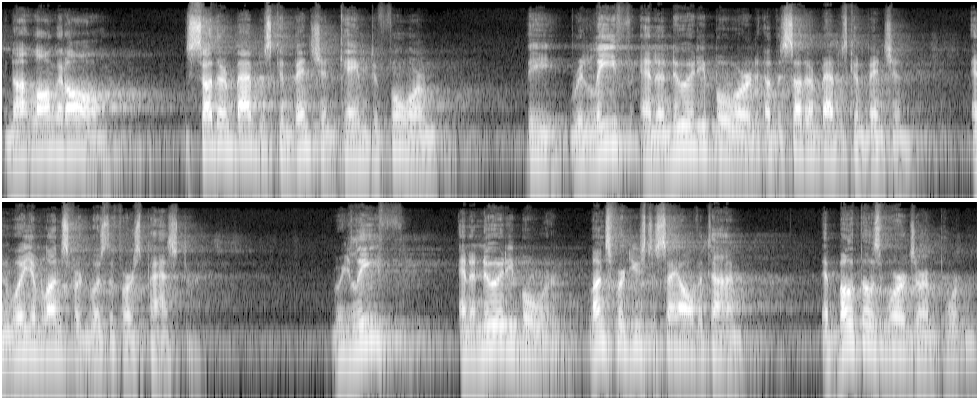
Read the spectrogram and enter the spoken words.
and not long at all, Southern Baptist Convention came to form the Relief and Annuity Board of the Southern Baptist Convention, and William Lunsford was the first pastor. Relief and Annuity Board. Lunsford used to say all the time that both those words are important.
